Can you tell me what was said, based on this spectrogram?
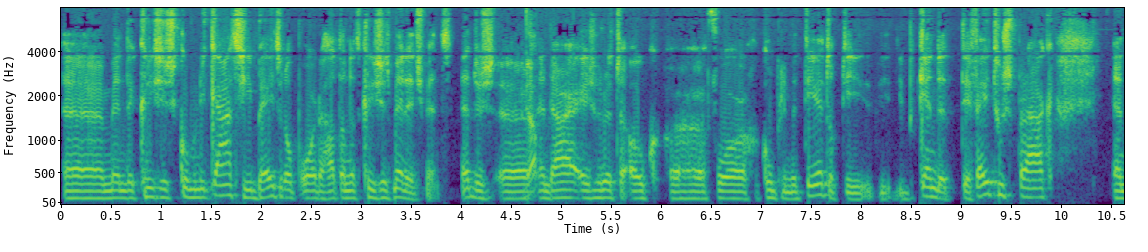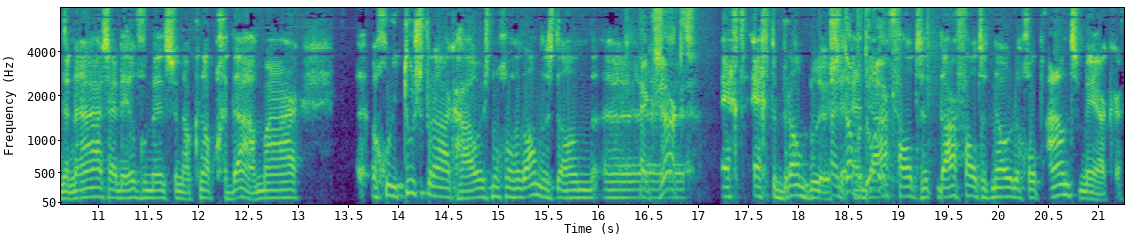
uh, men de crisiscommunicatie beter op orde had dan het crisismanagement. He, dus, uh, ja. En daar is Rutte ook uh, voor gecomplimenteerd op die, die, die bekende tv-toespraak. En daarna zeiden heel veel mensen, nou knap gedaan. Maar een goede toespraak houden is nog wel wat anders dan exact. echt, echt de brand blussen. En, en daar, valt het, daar valt het nodig op aan te merken.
